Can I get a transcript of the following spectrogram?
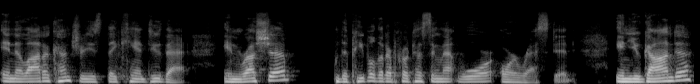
in a lot of countries they can't do that. In Russia, the people that are protesting that war are arrested. In Uganda,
